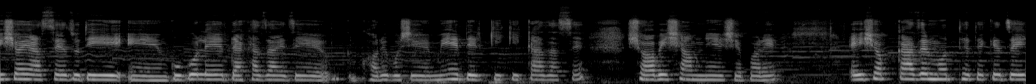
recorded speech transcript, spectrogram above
বিষয় আছে যদি গুগলে দেখা যায় যে ঘরে বসে মেয়েদের কি কি কাজ আছে, সবই সামনে এসে পড়ে। এইসব কাজের মধ্যে থেকে যেই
